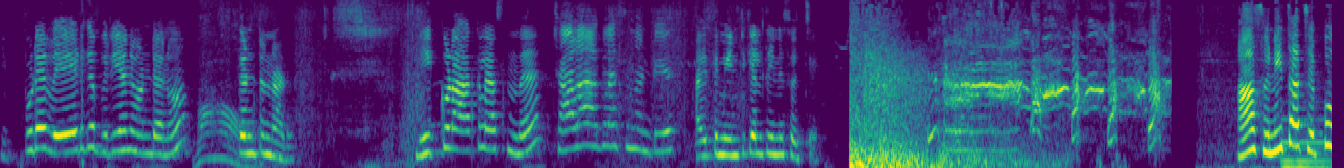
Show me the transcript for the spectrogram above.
ఇప్పుడే వేడిగా బిర్యానీ వండాను. తింటున్నాడు. నీకు కూడా ఆకలేస్తుంది? చాలా ఆకలేస్తుందంటే అయితే మీ ఇంటికి వెళ్ళి తినేసి వచ్చే. ఆ సునీత చెప్పు.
